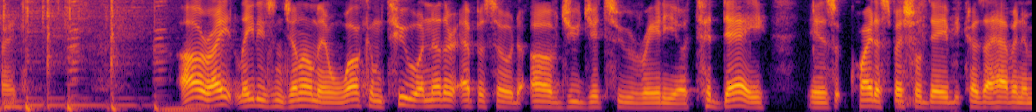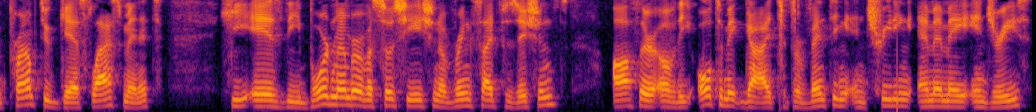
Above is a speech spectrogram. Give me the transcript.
Right. All right, ladies and gentlemen, welcome to another episode of Jiu Jitsu Radio. Today is quite a special day because I have an impromptu guest last minute. He is the board member of Association of Ringside Physicians, author of The Ultimate Guide to Preventing and Treating MMA Injuries.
